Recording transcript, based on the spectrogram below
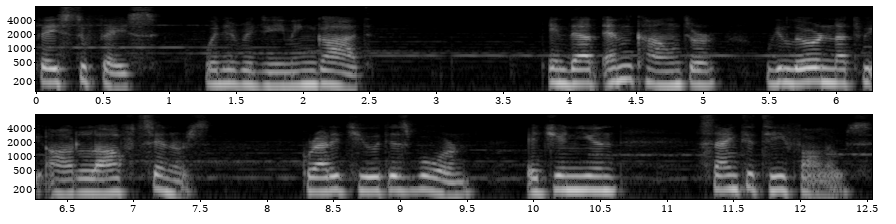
face to face with the redeeming God. In that encounter, we learn that we are loved sinners. Gratitude is born, a genuine sanctity follows.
